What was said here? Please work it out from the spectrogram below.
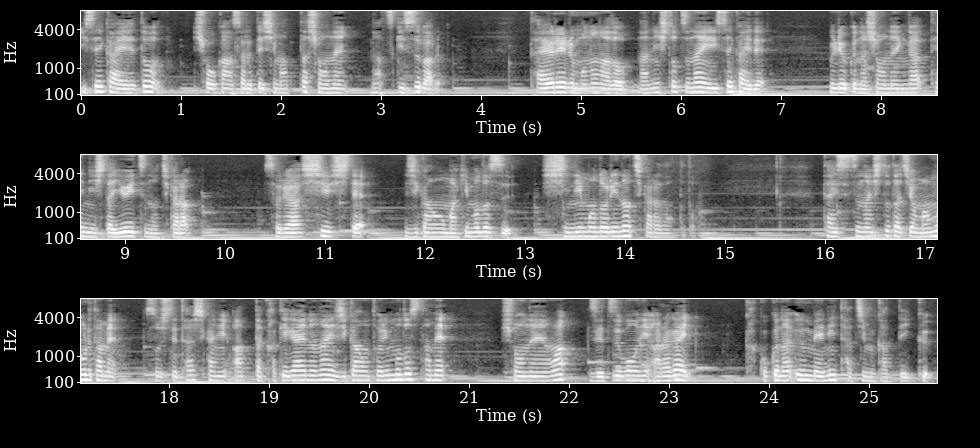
異世界へと召喚されてしまった少年夏木すばる頼れるものなど何一つない異世界で無力な少年が手にした唯一の力。それは死して時間を巻き戻す死に戻りの力だったと。大切な人たちを守るためそして確かにあったかけがえのない時間を取り戻すため少年は絶望に抗い過酷な運命に立ち向かっていく。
